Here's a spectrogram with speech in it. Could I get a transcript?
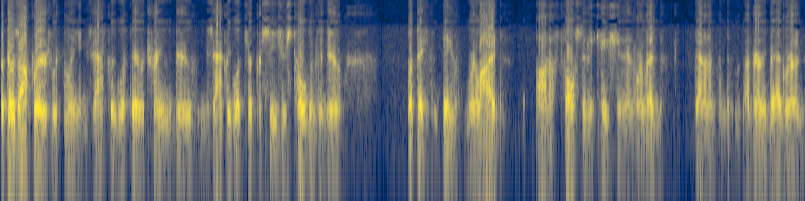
But those operators were doing exactly what they were trained to do, exactly what their procedures told them to do, but they, they relied on a false indication and were led down a, a very bad road.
